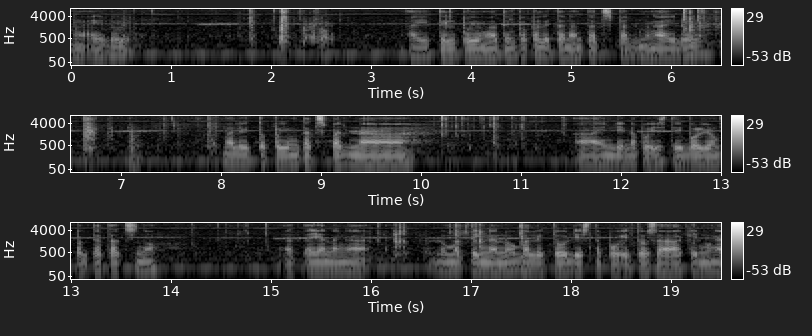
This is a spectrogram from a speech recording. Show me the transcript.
Mga idol. itel po yung ating papalitan ng touchpad mga idol. Bali ito po yung touchpad na ah, hindi na po stable yung pagtatouch no? At ayan na nga lumating na no? Bali 2 days na po ito sa akin mga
